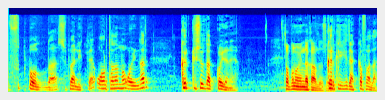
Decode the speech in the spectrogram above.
futbolda, Süper Lig'de ortalama oyunlar 40 küsur dakika oynanıyor. Topun oyunda kaldığı süre. 42 dakika falan.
